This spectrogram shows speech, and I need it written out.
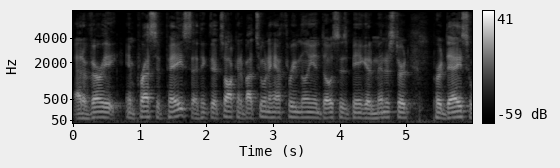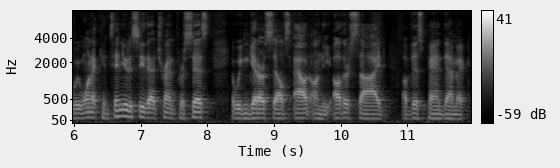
at a very impressive pace. I think they're talking about two and a half, three million doses being administered per day. So we want to continue to see that trend persist and we can get ourselves out on the other side of this pandemic.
